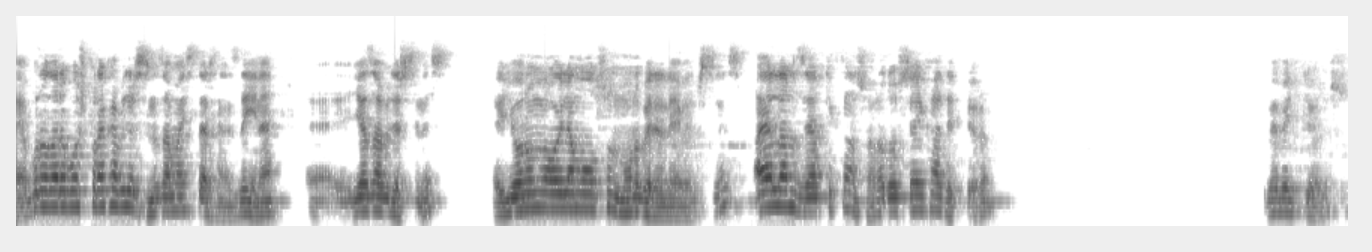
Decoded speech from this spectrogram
E, buraları boş bırakabilirsiniz ama isterseniz de yine e, yazabilirsiniz. E, yorum ve oylama olsun mu onu belirleyebilirsiniz. Ayarlarınızı yaptıktan sonra dosyayı kaydet diyorum. Ve bekliyoruz.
